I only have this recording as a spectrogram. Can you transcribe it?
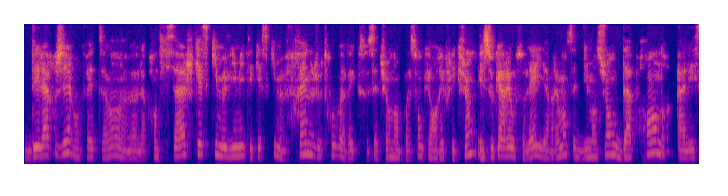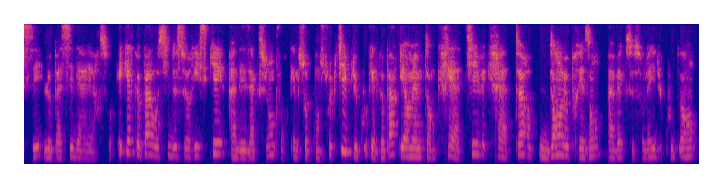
d'élargir en fait hein, euh, l'apprentissage. Qu'est-ce qui me limite et qu'est-ce qui me freine, je trouve, avec ce Saturne en poisson qui est en réflexion? Et ce carré au soleil, il y a vraiment cette dimension d'apprendre à laisser le passé derrière soi. Et quelque part aussi de se risquer à des actions pour qu'elles soient constructives, du coup, quelque part, et en même temps créatives, créateurs dans le présent avec ce soleil, du coup, dans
